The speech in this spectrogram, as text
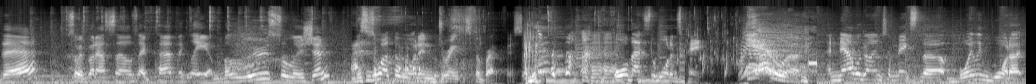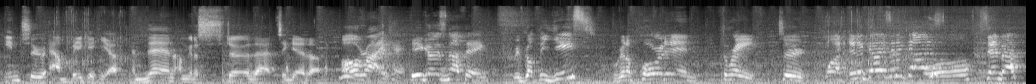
there. So we've got ourselves a perfectly blue solution. This is what the warden drinks for breakfast. Or that's the warden's pee. Ew! And now we're going to mix the boiling water into our beaker here. And then I'm gonna stir that together. All right, Okay. here goes nothing. We've got the yeast. We're gonna pour it in. Three, two, one. In it goes, in it goes. Oh. Stand back.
